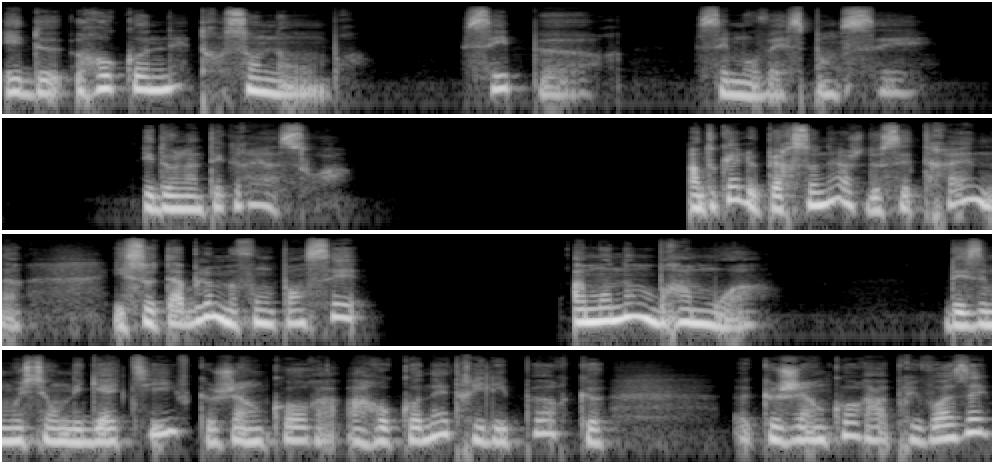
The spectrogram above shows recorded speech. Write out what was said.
est de reconnaître son ombre, ses peurs, ses mauvaises pensées, et de l'intégrer à soi. En tout cas, le personnage de cette reine et ce tableau me font penser à mon ombre à moi, des émotions négatives que j'ai encore à, reconnaître et les peurs que, que j'ai encore à apprivoiser.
